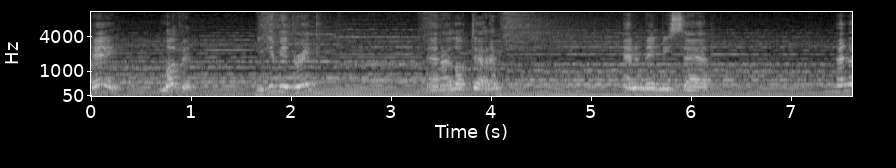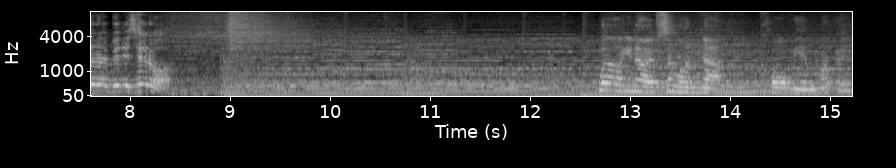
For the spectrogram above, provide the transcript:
Hey, Muppet, you give me a drink? And I looked at him, and it made me sad. And then I bit his head off. Well, you know, if someone uh, called me a Muppet,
